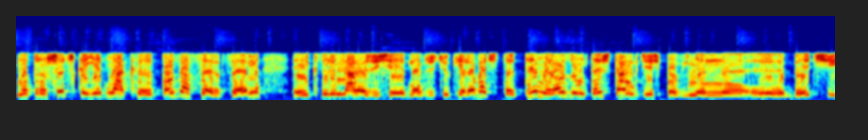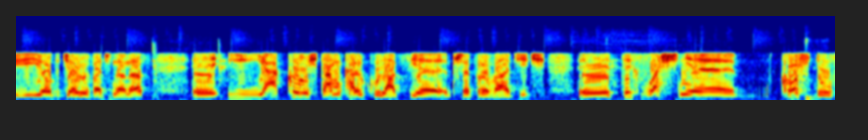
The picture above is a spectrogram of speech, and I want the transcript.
no troszeczkę jednak e, poza sercem, e, którym należy się jednak w życiu kierować, to ten rozum też tam gdzieś powinien e, być i oddziaływać na nas e, i jakąś tam kalkulację przeprowadzić e, tych właśnie kosztów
